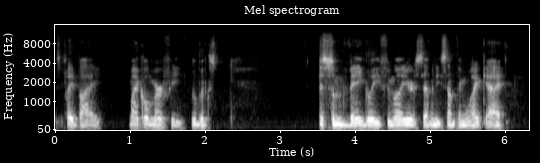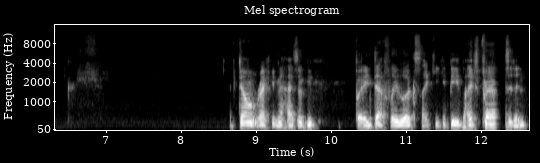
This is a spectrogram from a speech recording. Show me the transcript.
is played by Michael Murphy, who looks just some vaguely familiar seventy-something white guy. I don't recognize him, but he definitely looks like he could be vice president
